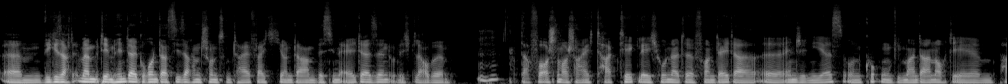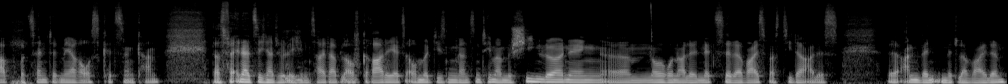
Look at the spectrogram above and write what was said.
Ja. Ähm, wie gesagt, immer mit dem Hintergrund, dass die Sachen schon zum Teil vielleicht hier und da ein bisschen älter sind und ich glaube, Mhm. Da forschen wahrscheinlich tagtäglich hunderte von Data äh, Engineers und gucken, wie man da noch die ein paar Prozente mehr rauskitzeln kann. Das verändert sich natürlich mhm. im Zeitablauf, gerade jetzt auch mit diesem ganzen Thema Machine Learning, ähm, neuronale Netze, wer weiß, was die da alles äh, anwenden mittlerweile.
